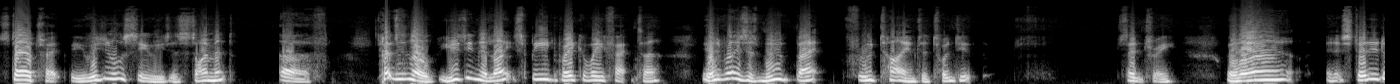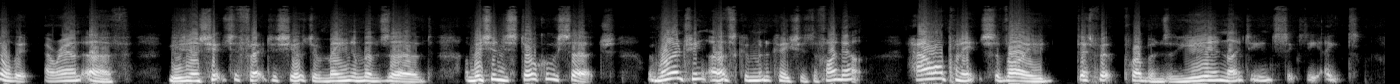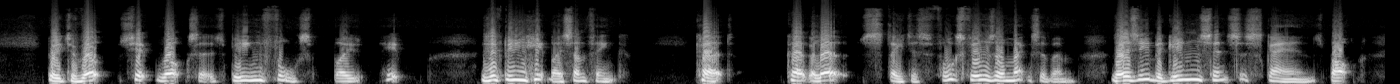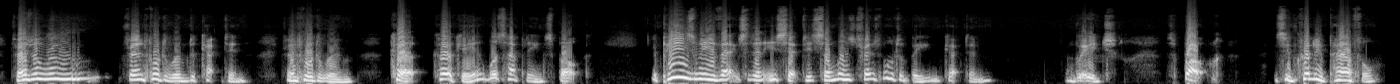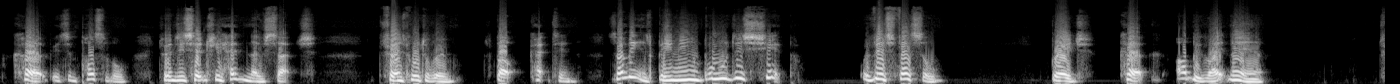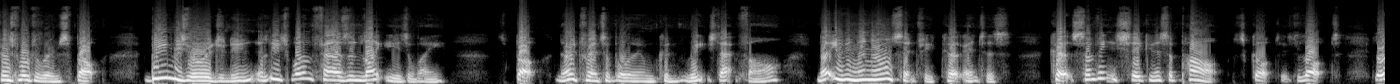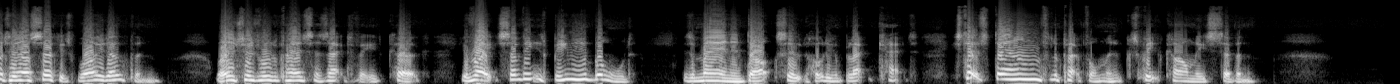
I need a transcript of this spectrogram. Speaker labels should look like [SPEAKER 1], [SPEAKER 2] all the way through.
[SPEAKER 1] Star Trek, the original series, assignment Earth. Captain Log, using the light speed breakaway factor, the Enterprise has moved back through time to 20th century. We're now in extended orbit around Earth, using our ship's reflector shields to remain unobserved. Our mission is historical research. We're monitoring Earth's communications to find out how our planet survived desperate problems of the year 1968. Bridge, a rock, ship rocks as being forced by hit, as if being hit by something. Kurt, Kirk, alert status. Force fields on maximum. Leslie, begin sensor scans. Spock, transport room, transporter room to captain. Transporter room. Kirk, Kirk here. What's happening? Spock. Appears we have accidentally intercepted someone's transporter beam, Captain. Bridge. Spock. It's incredibly powerful. Kirk, it's impossible. 20th century had no such. Transporter room. Spock, Captain. Something is beaming aboard this ship. With this vessel. Bridge. Kirk, I'll be right there. Transporter room. Spock. Beam is originating at least 1,000 light years away. Spock. No transporter room can reach that far. Not even in our century. Kirk enters. Kirk, something is shaking us apart. Scott, it's locked. Locked in our circuits wide open. The transporter pads has activated. Kirk, you're right. Something is beaming aboard. There's a man in a dark suit holding a black cat. He steps down from the platform and speaks calmly. Seven.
